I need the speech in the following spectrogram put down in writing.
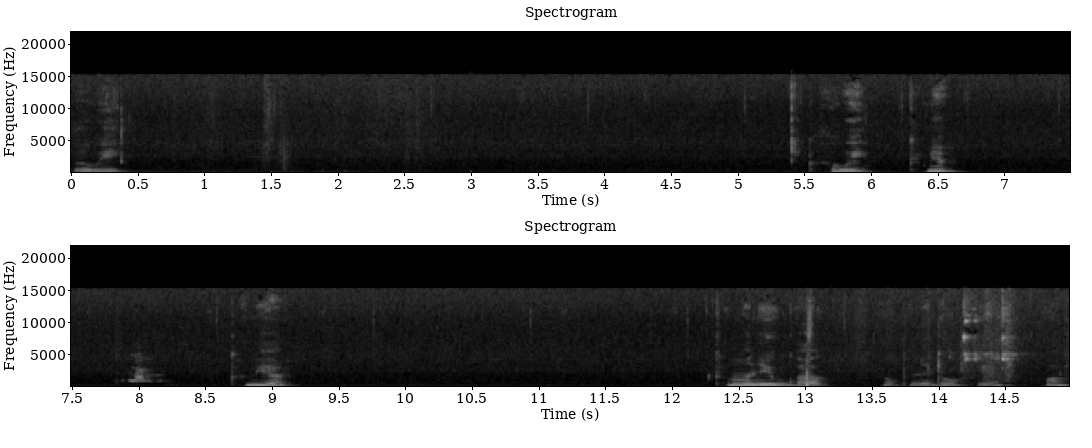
Chloe. Chloe, come here. Come here. Come on, you go out. Open the door for you. Come on.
